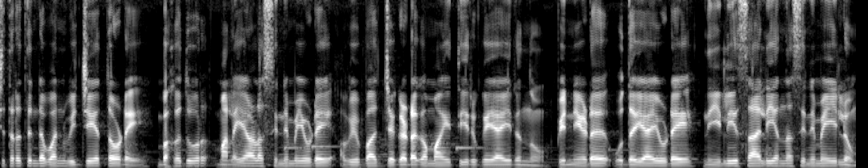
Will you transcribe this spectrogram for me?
ചിത്രത്തിന്റെ വൻ വിജയത്തോടെ ബഹദൂർ മലയാള സിനിമയുടെ അവിഭാജ്യ ഘടകമായി തീരുകയായിരുന്നു പിന്നീട് ഉദയയുടെ നീലി സാലി എന്ന സിനിമയിലും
